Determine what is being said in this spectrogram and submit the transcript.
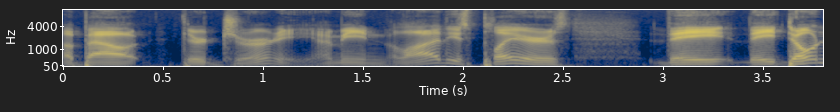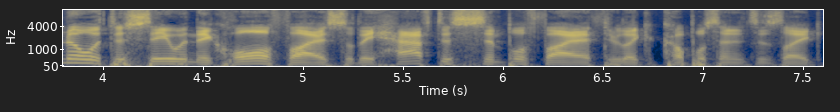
About their journey. I mean, a lot of these players, they they don't know what to say when they qualify, so they have to simplify it through like a couple sentences, like,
